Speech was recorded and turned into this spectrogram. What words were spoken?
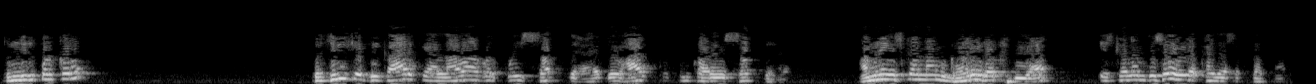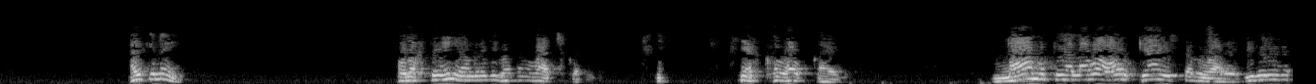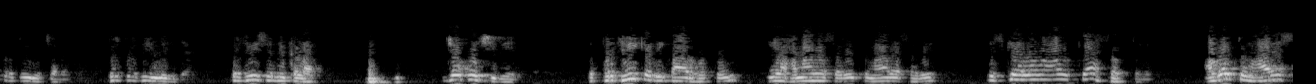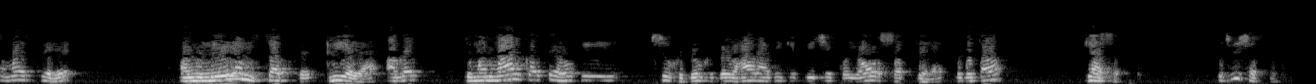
तुम निरूपण करो। पृथ्वी के विकार के अलावा अगर कोई सत्य है, व्यवहार तुम कह रहे हो सत्य है, हमने इसका नाम घड़ी रख दिया, इसका नाम दूसरा ही रखा जा सकता था। है कि नहीं? और रखते ही अंग्रेज़ी भाषा में वाच खराब कहेंगे नाम के अलावा और क्या इसका व्यवहार है? बिगड़ेगा, पृथ्वी में चला जाए फिर पृथ्वी मिल जाए, पृथ्वी से निकला, जो कुछ भी है। तो पृथ्वी के विकार हो तुम, या हमारा शरीर, तुम्हारा शरीर। इसके अलावा और क्या सत्य है? अगर तुम्हारे समझ से अनुमेयम सत्य क्रिया, अगर तुम अनुमान करते हो कि सुख, दुख, व्यवहार आदि के पीछे कोई और सत्य है तो बताओ, क्या सत्य कुछ भी सत्य नहीं।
